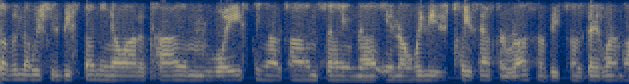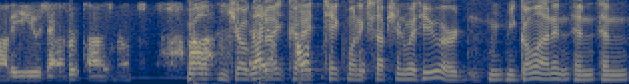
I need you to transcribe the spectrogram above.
something that we should be spending a lot of time wasting our time saying that you know we need to chase after Russia because they learned how to use advertisements. Well, uh, Joe, could I, I could I take one exception with you, or you go on and, and, and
